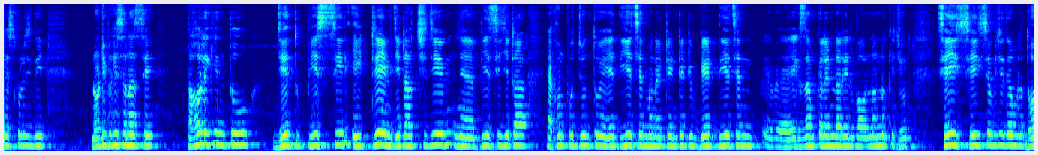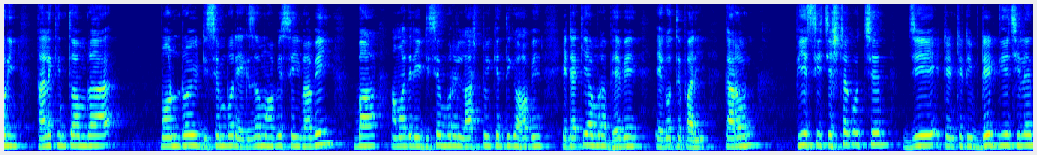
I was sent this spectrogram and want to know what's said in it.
বেস করে যদি নোটিফিকেশান আসে, তাহলে কিন্তু যেহেতু পিএসসির এই ট্রেন্ড যেটা হচ্ছে যে পিএসসি যেটা এখন পর্যন্ত এ দিয়েছেন মানে টেন্টেটিভ ডেট দিয়েছেন এক্সাম ক্যালেন্ডারের বা অন্যান্য কিছুর, সেই সেই হিসেবে যদি আমরা ধরি, তাহলে কিন্তু আমরা পনেরোই ডিসেম্বর এক্সাম হবে সেইভাবেই বা আমাদের এই ডিসেম্বরের লাস্ট উইকের দিকে হবে, এটাকে আমরা ভেবে এগোতে পারি। কারণ পিএসসি চেষ্টা করছেন যে টেন্টেটিভ ডেট দিয়েছিলেন,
